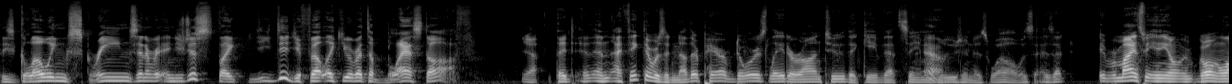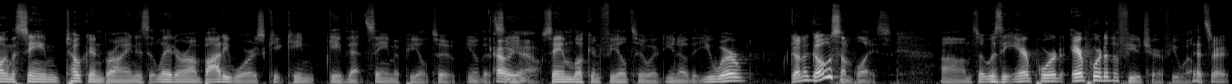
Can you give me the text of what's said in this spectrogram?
these glowing screens and everything and you just like you did you felt like you were about to blast off Yeah, they and I think there was another pair of doors later on too that gave that same Yeah. illusion as well. Was is that? It reminds me, you know, going along the same token, Brian, is that later on Body Wars came gave that same appeal too. You know, that Oh, same yeah. same look and feel to it. You know, that you were gonna go someplace. Um, so it was the airport airport of the future, if you will. That's right.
